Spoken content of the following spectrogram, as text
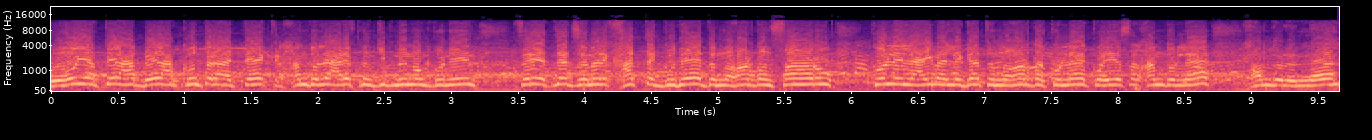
وهي بتلعب بيلعب counter attack الحمد لله عرفنا نجيب منهم جونين. فرقة نادي الزمالك حتى الجداد النهارده انصهروا. كل اللعيبة اللي جت النهارده كلها كويسة الحمد لله. الحمد لله.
